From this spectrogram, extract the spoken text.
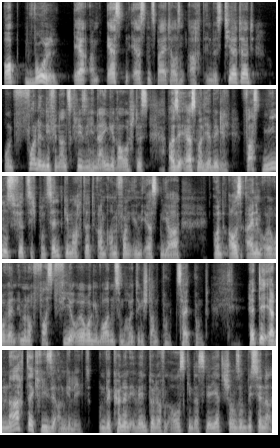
Obwohl er am 01.01.2008 investiert hat und voll in die Finanzkrise hineingerauscht ist. Also erstmal hier wirklich fast minus 40 Prozent gemacht hat am Anfang im ersten Jahr. Und aus einem Euro wären immer noch fast 4 Euro geworden zum heutigen Standpunkt, Zeitpunkt. Hätte er nach der Krise angelegt, und wir können eventuell davon ausgehen, dass wir jetzt schon so ein bisschen,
